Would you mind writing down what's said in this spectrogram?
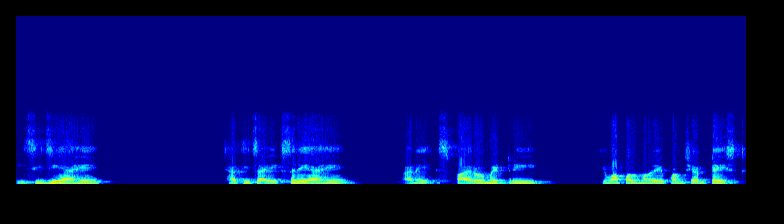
ई सी जी आहे छातीचा एक्सरे आहे आणि स्पायरोमेट्री किंवा पल्मोनरी फंक्शन टेस्ट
